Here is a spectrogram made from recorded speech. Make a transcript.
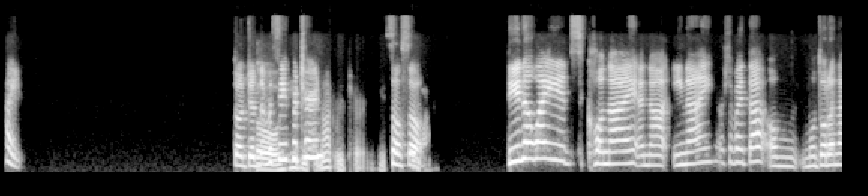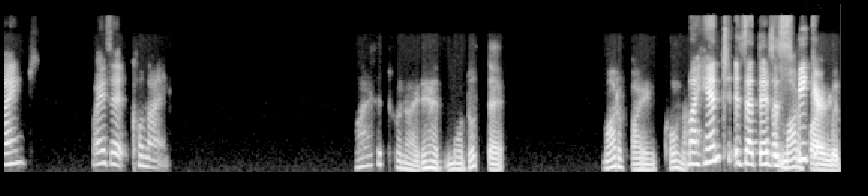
はい。So did the so thief return? Did not return. He so. Do you know why it's konai and not inai or something like that? Um, or modoranai? Why is it konai? Why is it konai? They had modotte modifying konai. My hint is that there's a speaker. With...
